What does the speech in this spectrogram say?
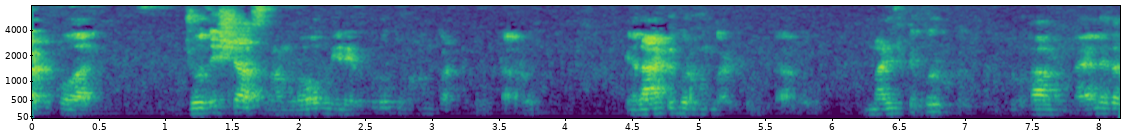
కట్టుకోవాలి. జ్యోతిష్ శాస్త్రంలో మీరు ఎప్పుడు గృహం కట్టుకుంటారు? ఎలాంటి గృహం కట్టుకుంటారు? మల్టిపుల్ గృహాలు ఉంటాయా లేదా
